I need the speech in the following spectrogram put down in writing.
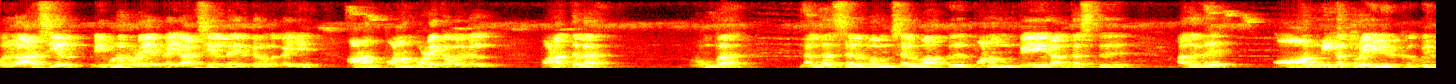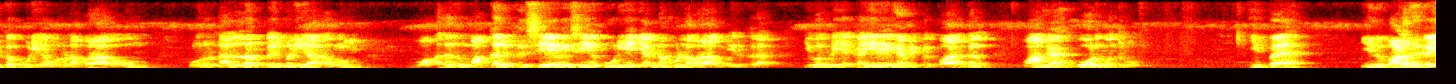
ஒரு அரசியல் நிபுணருடைய கை அரசியலில் இருக்கிறவங்க கை. ஆனால் பணம் படைத்தவர்கள். பணத்தில் ரொம்ப நல்ல செல்வம் செல்வாக்கு பணம் பேர் அந்தஸ்து அதாவது ஆன்மீக துறையில் இருக்க இருக்கக்கூடிய ஒரு நபராகவும் ஒரு நல்ல பெண்மணியாகவும் வ- அதாவது மக்களுக்கு சேவை செய்யக்கூடிய எண்ணம் உள்ளவராகவும் இருக்கிறார். இவருடைய கைரேகை அமைப்பை பாருங்கள். வாங்க போர்டுக்கு வந்துடுவோம் இப்போ இது வலது கை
